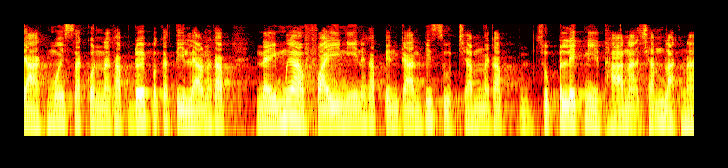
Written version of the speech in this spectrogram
จากมวยสากลนะครับ โดยปกติแล้วนะครับ ในเมื่อไฟล์นี้นะครับเป็นการพิสูจน์แชมป์นะครับซูเปอร์เล็กนี่ฐานะแชมป์หลักนา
